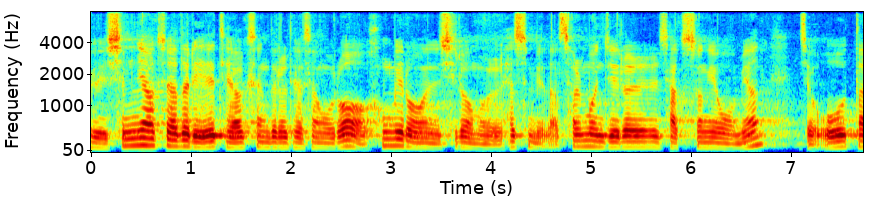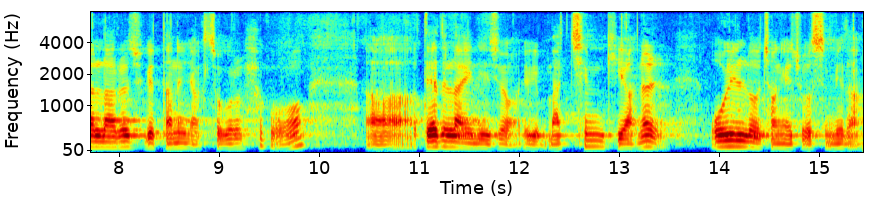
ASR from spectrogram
그 심리학자들이 대학생들을 대상으로 흥미로운 실험을 했습니다. 설문지를 작성해 오면 이제 5달러를 주겠다는 약속을 하고 아, 데드라인이죠. 마침 기한을 5일로 정해 주었습니다.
